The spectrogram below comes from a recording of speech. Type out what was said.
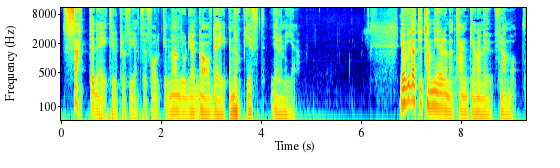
satte dig till profet för folken. Med andra ord, jag gav dig en uppgift, Jeremia. Jag vill att du tar med dig de här tankarna nu framåt.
